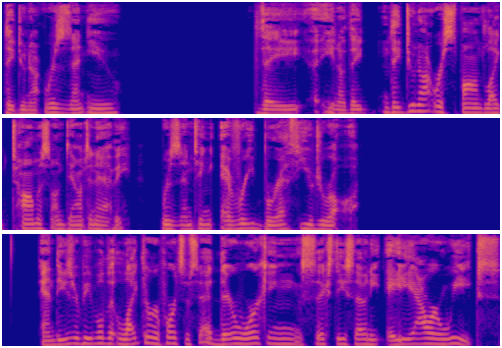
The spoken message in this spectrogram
they do not resent you. They you know they they do not respond like Thomas on Downton Abbey, resenting every breath you draw. And these are people that like the reports have said they're working 60, 70, 80 hour weeks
